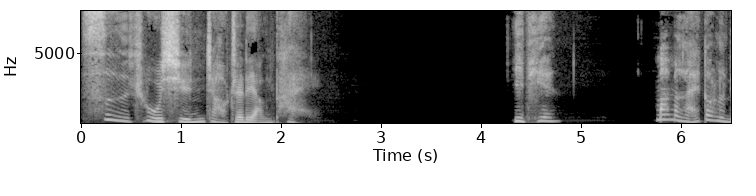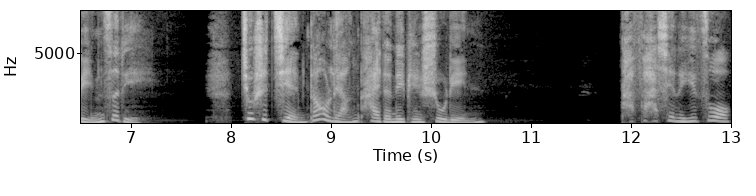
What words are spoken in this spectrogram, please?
四处寻找着梁太。一天，妈妈来到了林子里，就是捡到梁太的那片树林。她发现了一座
